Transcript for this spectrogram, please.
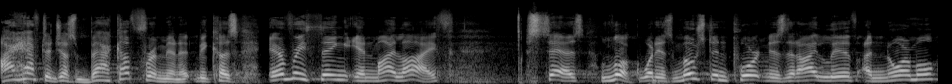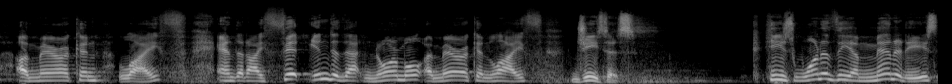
I have to just back up for a minute because everything in my life says, look, what is most important is that I live a normal American life and that I fit into that normal American life Jesus. He's one of the amenities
